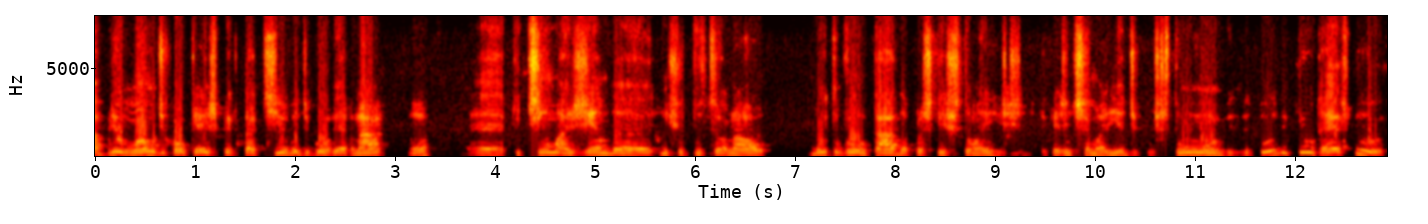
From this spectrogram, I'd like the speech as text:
abriu mão de qualquer expectativa de governar, né? é, que tinha uma agenda institucional muito voltada para as questões que a gente chamaria de costumes e tudo, e que o resto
